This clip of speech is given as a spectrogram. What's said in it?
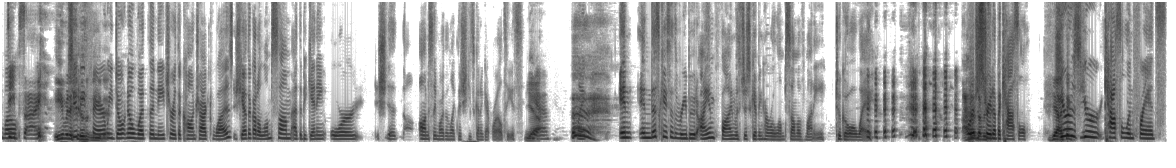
Well, Deep sigh. Even if to she be doesn't fair, need it. we don't know what the nature of the contract was. She either got a lump sum at the beginning, or she, uh, honestly, more than likely, she's going to get royalties. Yeah. like- In in this case of the reboot, I am fine with just giving her a lump sum of money to go away, or just straight was- up a castle. Yeah, I think- Here's your castle in France.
